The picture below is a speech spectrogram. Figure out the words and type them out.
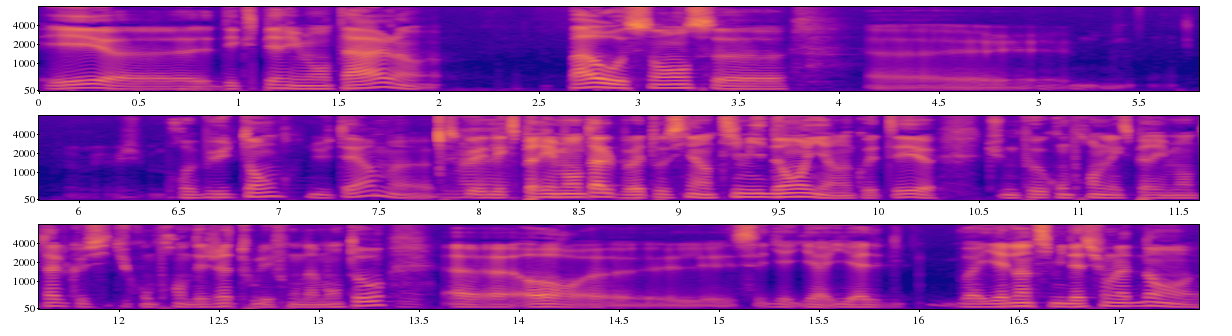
et d'expérimental, pas au sens rebutant du terme, euh, parce que l'expérimental peut être aussi intimidant. Il y a un côté, euh, tu ne peux comprendre l'expérimental que si tu comprends déjà tous les fondamentaux. Euh, or, il y a, y a, de l'intimidation là-dedans.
